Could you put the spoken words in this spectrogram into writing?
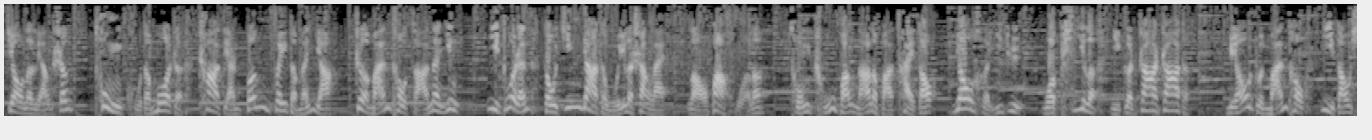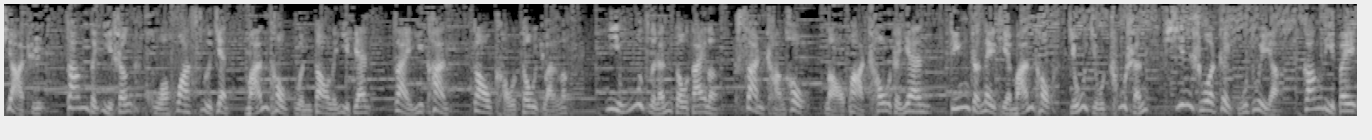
叫了两声，痛苦的摸着差点崩飞的门牙，这馒头咋嫩硬？一桌人都惊讶的围了上来。老爸火了，从厨房拿了把菜刀，吆喝一句：“我劈了你个渣渣的！”瞄准馒头，一刀下去，当的一声，火花四溅，馒头滚到了一边。再一看，刀口都卷了。一屋子人都呆了。散场后，老爸抽着烟，盯着那铁馒头，久久出神，心说这不对呀，刚立碑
